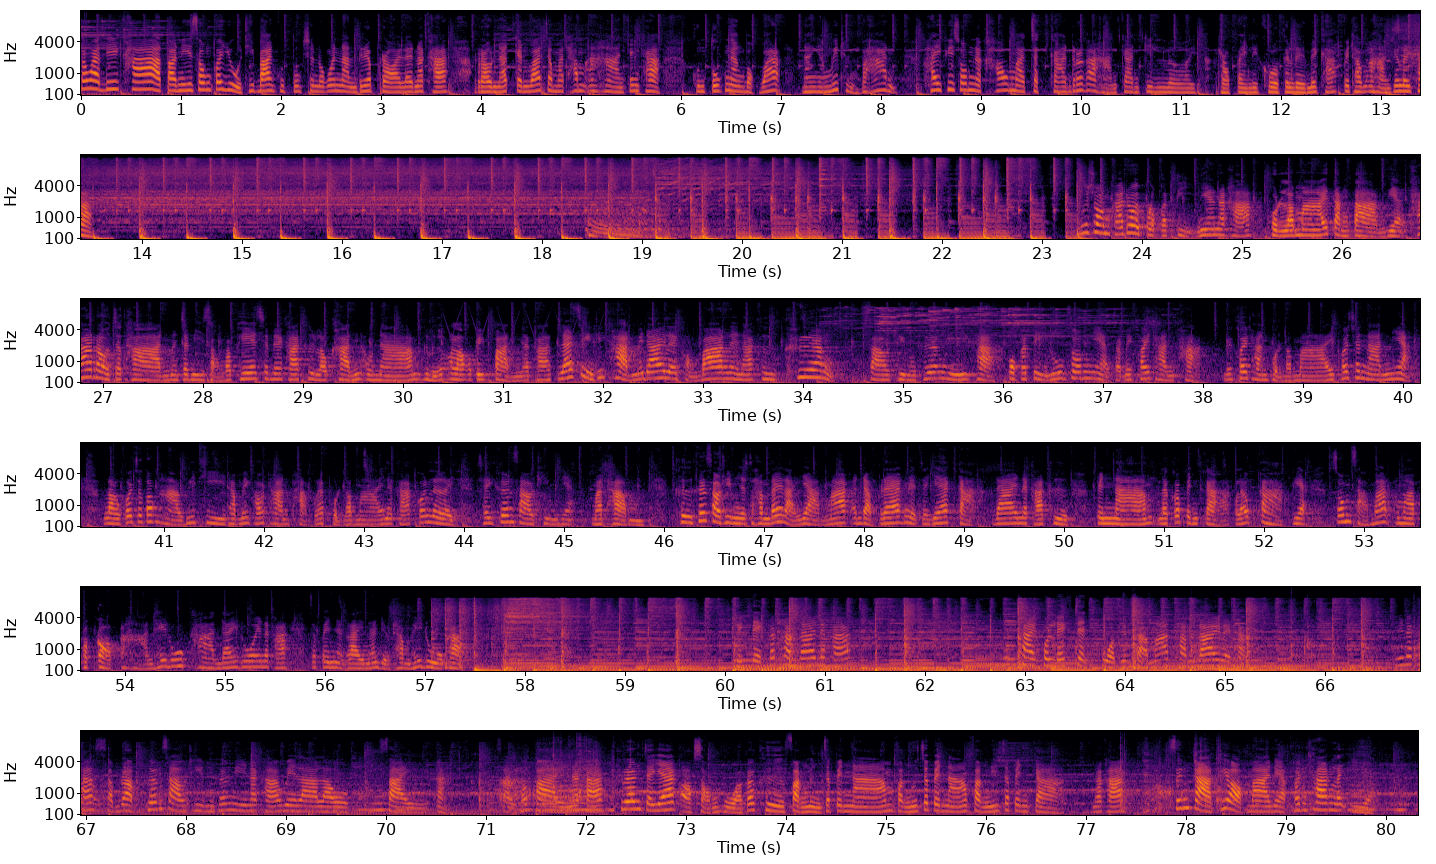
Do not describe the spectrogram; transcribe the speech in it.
สวัสดีค่ะ ตอนนี้ส้มก็อยู่ที่บ้านคุณตุ๊กชนกวนันท์เรียบร้อยแล้วนะคะ เรานัดกันว่าจะมาทำอาหารกันค่ะ คุณตุ๊กนางบอกว่านางยังไม่ถึงบ้าน ให้พี่ส้มนะเข้ามาจัดการเรื่องอาหารการกินเลย เราไปในครัวกันเลยไหมคะ ไปทำอาหารกันเลยค่ะ ผู้ชมคะโดยปกติเนี่ยนะคะผลไม้ต่างๆเนี่ยถ้าเราจะทานมันจะมี 2 ประเภทใช่ไหมคะคือเราคั้นเอาน้ำหรือเราเอาไปปั่นนะคะ และสิ่งที่ขาดไม่ได้เลยของบ้านเลยนะคือเครื่อง ซาวทิมเครื่องนี้ค่ะ ปกติลูกส้มเนี่ยจะไม่ค่อยทานผัก ไม่ค่อยทานผลไม้ เพราะฉะนั้นเนี่ยเราก็จะต้องหาวิธีทำให้เขาทานผักและผลไม้นะคะ ก็เลยใช้เครื่องซาวทิมเนี่ยมาทำคือเครื่องซาวทิมเนี่ยจะทำได้หลายอย่างมาก อันดับแรกเนี่ยจะแยกกากได้นะคะ คือเป็นน้ำแล้วก็เป็นกากแล้วกากเนี่ยส้มสามารถเอามาประกอบอาหารให้ลูกทานได้ด้วยนะคะ จะเป็นอย่างไรนะเดี๋ยวทำให้ดูค่ะ เด็กๆก็ทำได้นะคะายคนเล็ก 7 ขวบยังสามารถทำได้เลยค่ะ นี่นะคะสำหรับเครื่องซาวทิมเครื่องนี้นะคะ เวลาเราใส่อะใส่เข้าไปนะคะ เครื่องจะแยกออก 2 หัวก็คือฝั่งหนึ่งจะเป็นน้ำฝั่งนู้นจะเป็นน้ำฝั่งนี้จะเป็นกากนะคะ ซึ่งกากที่ออกมาเนี่ยค่อนข้างละเอียด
